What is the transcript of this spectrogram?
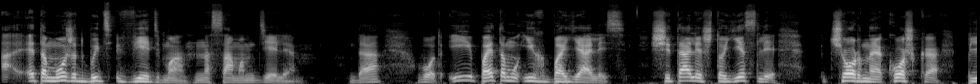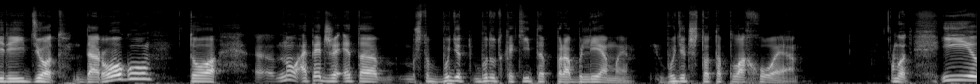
а, это может быть ведьма на самом деле. Да, вот, и поэтому их боялись. Считали, что если черная кошка перейдет дорогу, то, э, ну, опять же, это, что будет, будут какие-то проблемы, будет что-то плохое. Вот. И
